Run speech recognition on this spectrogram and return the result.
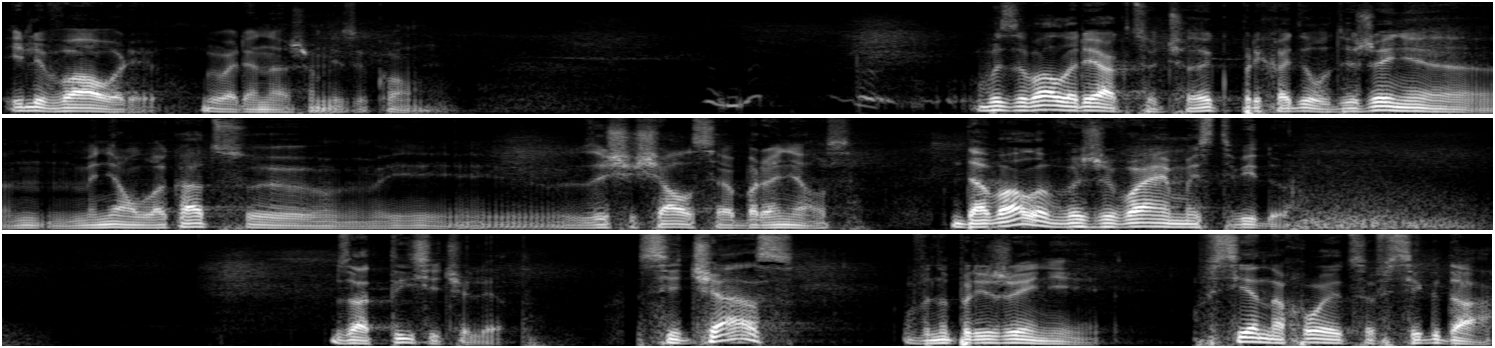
или в ауре, говоря нашим языком. Вызывало реакцию. Человек приходил в движение, менял локацию, и защищался, оборонялся. Давало выживаемость виду за тысячи лет. Сейчас в напряжении все находятся всегда,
